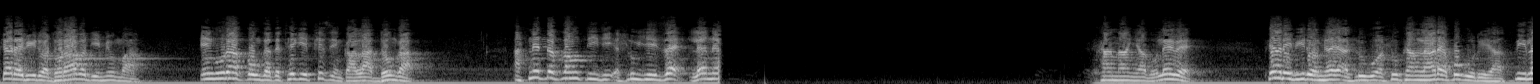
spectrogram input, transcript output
ပြတယ်ပြီးတော့ဒေါရဝတိမြို့မှာအင်္ဂုရကုံကတထေကြီးဖြစ်စဉ်ကာလတုန်းကအနှစ်တစ်သောင်းတီတီအလှူရည်ဆက်လက်နဲ့ ခန္ဓာညာတော့လဲပဲဖျားရီပြီးတော့မြတ်ရဲ့အလှူကိုအလှူခံလာတဲ့ပုဂ္ဂိုလ်တွေဟာသီလ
